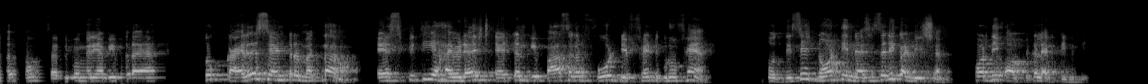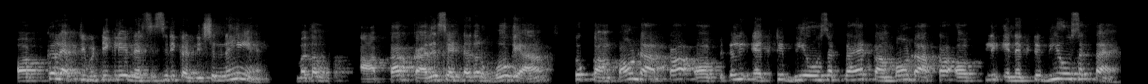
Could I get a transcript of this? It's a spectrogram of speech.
बताऊँ, सभी को मैंने अभी बताया। तो कायरल सेंटर मतलब sp3 हाइब्रिडाइज्ड एटम के पास अगर फोर डिफरेंट ग्रुप हैं तो this is not necessary condition for the optical activity optical activity के लिए नेसेसरी कंडीशन नहीं है। मतलब आपका कार्य सेंटर अगर हो गया तो कंपाउंड आपका ऑप्टिकली एक्टिव भी हो सकता है कंपाउंड आपका ऑप्टिकली इनएक्टिव भी हो सकता है।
